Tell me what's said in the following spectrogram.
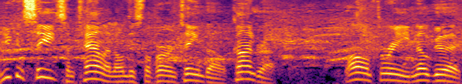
You can see some talent on this La Vergne team, though. Condra, long three, no good.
